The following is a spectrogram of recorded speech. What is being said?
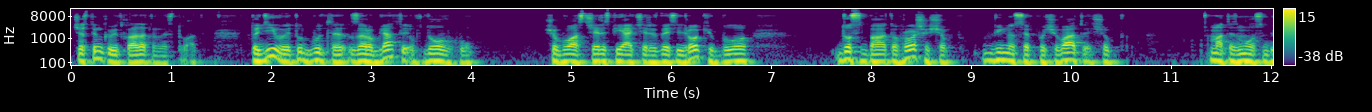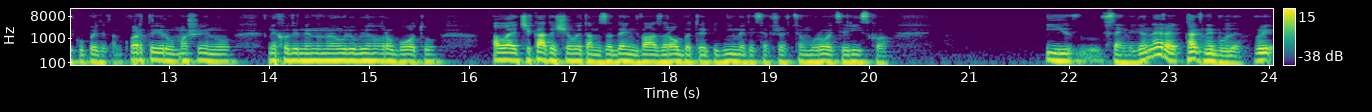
частинку відкладати інвестувати. Тоді ви тут будете заробляти вдовгу, щоб у вас через 5 через 10 років було досить багато грошей, щоб вільно себе почувати, щоб мати змогу собі купити там квартиру, машину, не ходити на неулюблену роботу. Але чекати, що ви там за день-два заробите, підніметеся вже в цьому році різко. І все, мільйонери, так не буде. Ви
